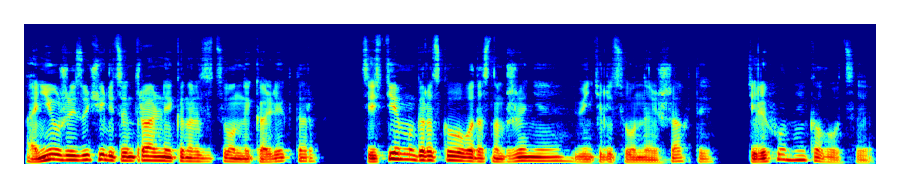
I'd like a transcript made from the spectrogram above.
Они уже изучили центральный канализационный коллектор, системы городского водоснабжения, вентиляционные шахты, телефонные колодцы.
